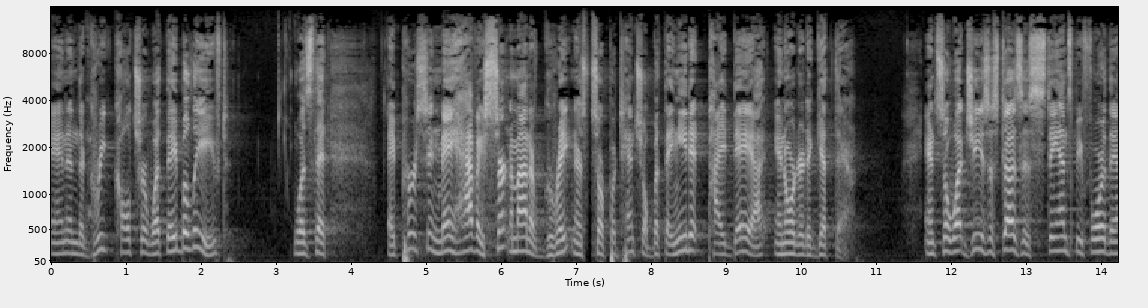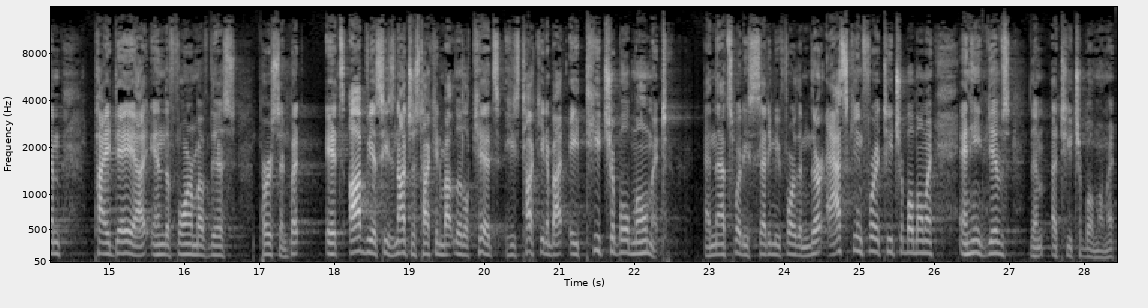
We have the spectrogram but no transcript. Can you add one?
And in the Greek culture, what they believed was that a person may have a certain amount of greatness or potential, but they need it paideia in order to get there. And so what Jesus does is stands before them paideia in the form of this person. But it's obvious he's not just talking about little kids, he's talking about a teachable moment. And that's what he's setting before them. They're asking for a teachable moment, and he gives them a teachable moment.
